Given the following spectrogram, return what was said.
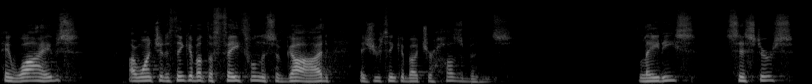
Hey, wives, I want you to think about the faithfulness of God as you think about your husbands. Ladies, sisters,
